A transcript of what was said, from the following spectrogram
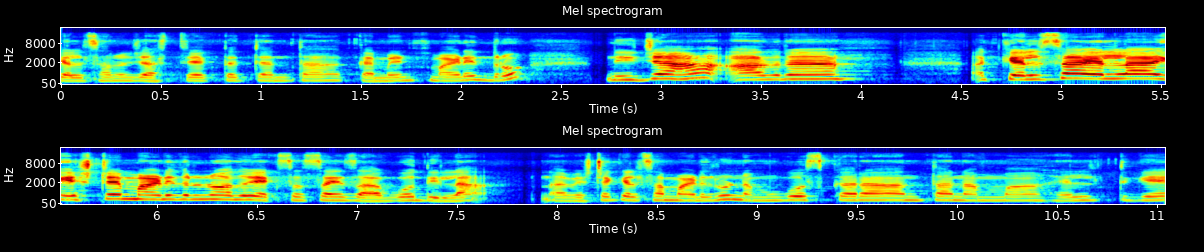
ಕೆಲಸನೂ ಜಾಸ್ತಿ ಆಗ್ತೈತೆ ಅಂತ ಕಮೆಂಟ್ ಮಾಡಿದರು. ನಿಜ, ಆದರೆ ಕೆಲಸ ಎಲ್ಲ ಎಷ್ಟೇ ಮಾಡಿದ್ರೂ ಅದು ಎಕ್ಸಸೈಸ್ ಆಗೋದಿಲ್ಲ. ನಾವು ಎಷ್ಟೇ ಕೆಲಸ ಮಾಡಿದ್ರು ನಮಗೋಸ್ಕರ ಅಂತ ನಮ್ಮ ಹೆಲ್ತ್ಗೆ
